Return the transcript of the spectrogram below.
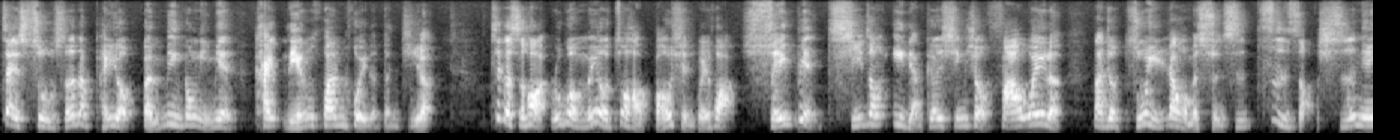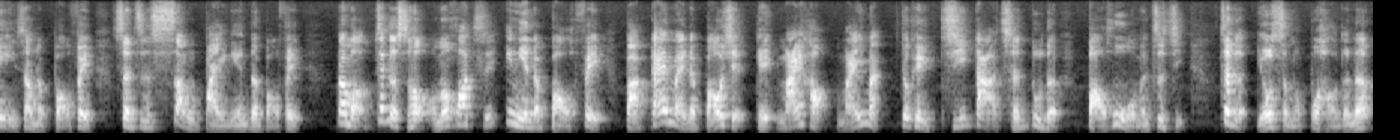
在属蛇的朋友本命宫里面开联欢会的等级了。这个时候啊，如果没有做好保险规划，随便其中一两颗星宿发威了，那就足以让我们损失至少十年以上的保费，甚至上百年的保费。那么这个时候，我们花这一年的保费，把该买的保险给买好买满，就可以极大程度的保护我们自己。这个有什么不好的呢？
